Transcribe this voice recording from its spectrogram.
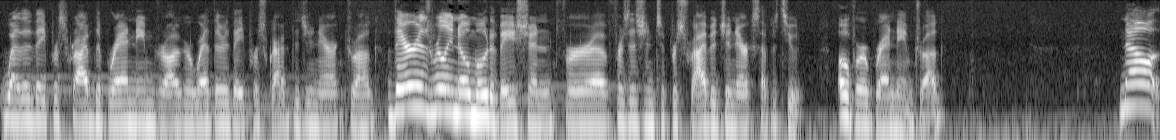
whether they prescribe the brand name drug or whether they prescribe the generic drug. There is really no motivation for a physician to prescribe a generic substitute over a brand name drug. Now,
